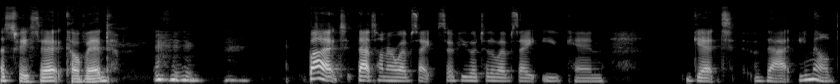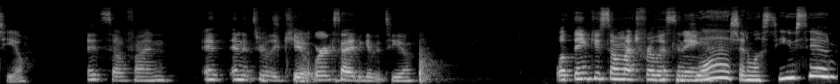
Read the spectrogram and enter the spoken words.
let's face it, COVID. But that's on our website. So if you go to the website, you can get that emailed to you. It's so fun. It and it's really It's cute. cute. We're excited to give it to you. Well, thank you so much for listening. Yes, and we'll see you soon.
